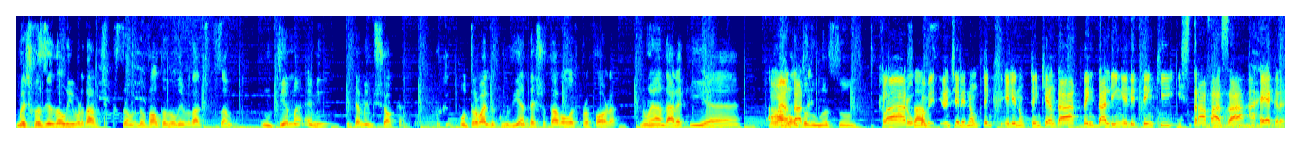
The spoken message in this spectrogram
mas fazer da liberdade de expressão, da falta da liberdade de expressão, um tema a mim também me choca. Porque o trabalho do comediante é chutar bolas para fora, não é andar aqui a, Não à é andar volta de- de um assunto. Claro, o Sabe? comediante ele não, tem que, ele não tem que andar dentro da linha, ele tem que extravasar a regra.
